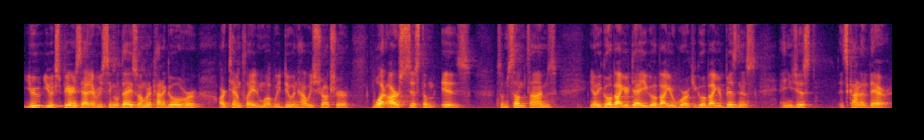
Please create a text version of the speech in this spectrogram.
you, you experience that every single day. So I'm going to kind of go over our template and what we do and how we structure what our system is. So sometimes, you know, you go about your day, you go about your work, you go about your business, and you just, it's kind of there.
